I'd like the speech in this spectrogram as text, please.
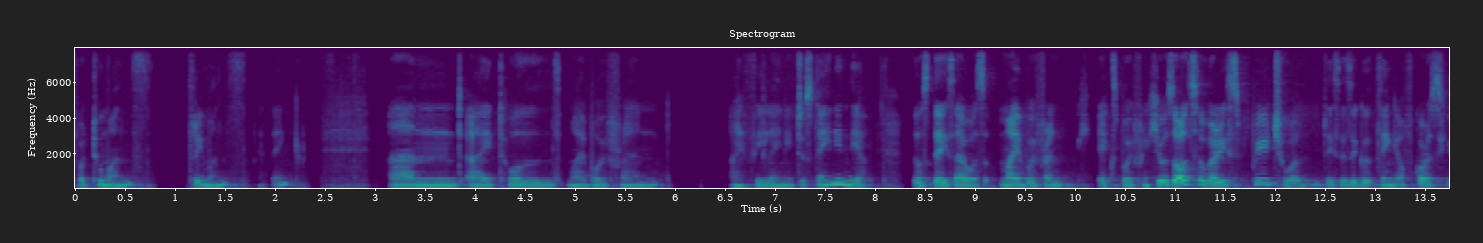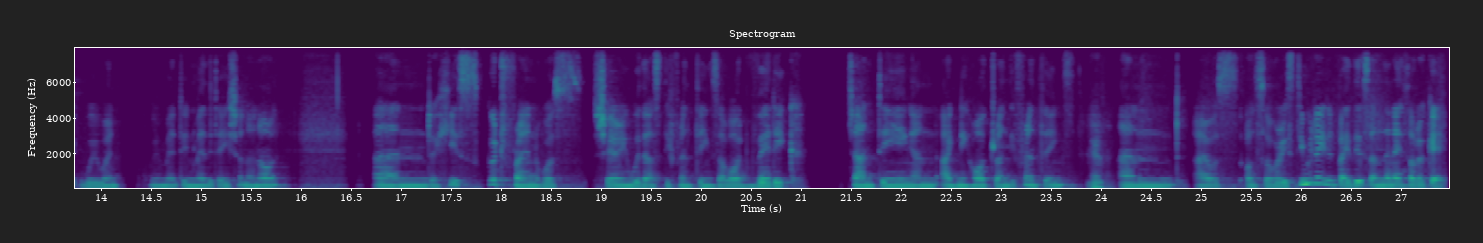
for two months, three months, I think, and I told my boyfriend I feel I need to stay in India. Those days I was my boyfriend, ex-boyfriend. He was also very spiritual. This is a good thing. Of course, we went, we met in meditation and all. And his good friend was sharing with us different things about Vedic chanting and Agnihotra and different things. Yeah. And I was also very stimulated by this. And then I thought, okay,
